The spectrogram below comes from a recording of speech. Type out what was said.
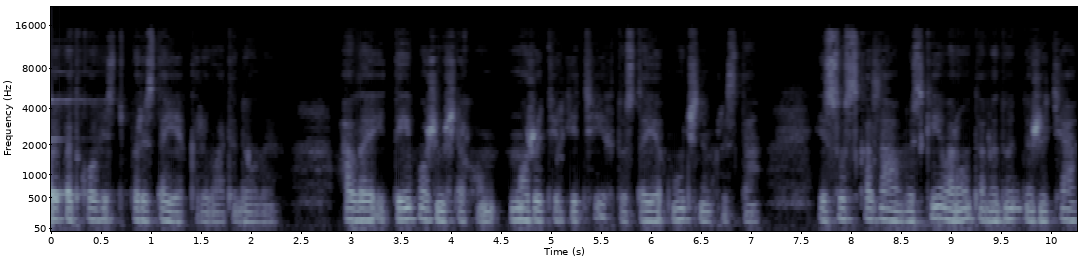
випадковість перестає керувати долею. Але йти Божим шляхом можуть тільки ті, хто стає учнем Христа. Ісус сказав, вузькі ворота ведуть до життя,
